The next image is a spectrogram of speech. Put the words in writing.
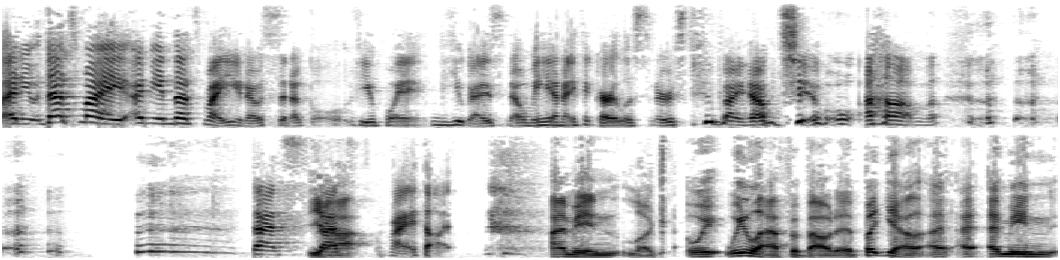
anyway, that's my, I mean, that's my, you know, cynical viewpoint. You guys know me, and I think our listeners do by now too. Um, that's yeah. that's my thought. I mean, look, we we laugh about it, but yeah, I, I, I mean,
